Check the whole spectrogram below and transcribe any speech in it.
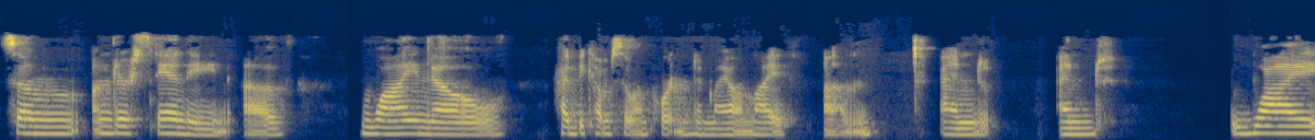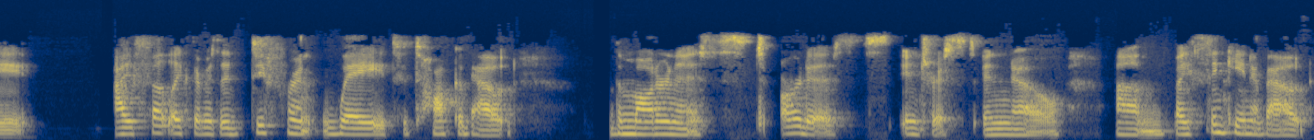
some understanding of why no had become so important in my own life, um, and and why I felt like there was a different way to talk about the modernist artist's interest in no um, by thinking about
